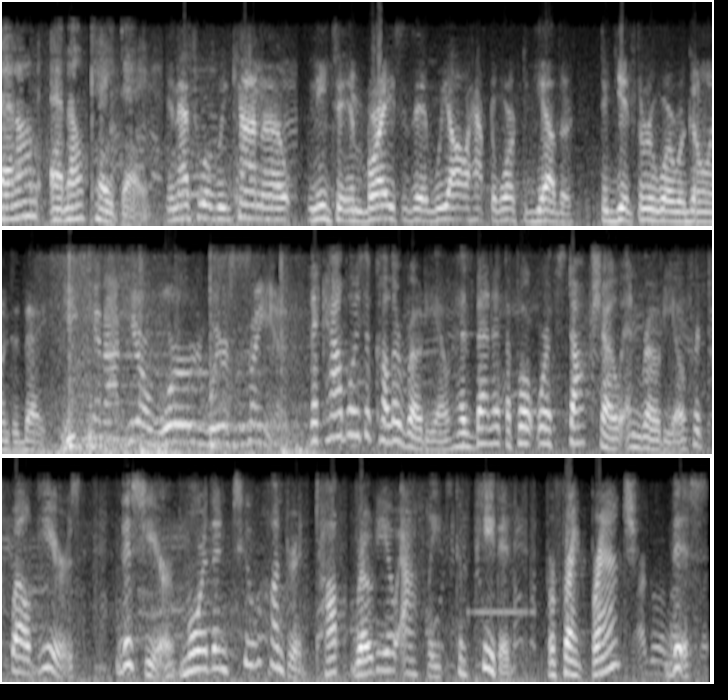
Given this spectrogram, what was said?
than on MLK Day. And that's what we kind of need to embrace is that we all have to work together to get through where we're going today. He cannot hear a word we're saying. The Cowboys of Color Rodeo has been at the Fort Worth Stock Show and Rodeo for 12 years. This year, more than 200 top rodeo athletes competed. For Frank Branch, this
